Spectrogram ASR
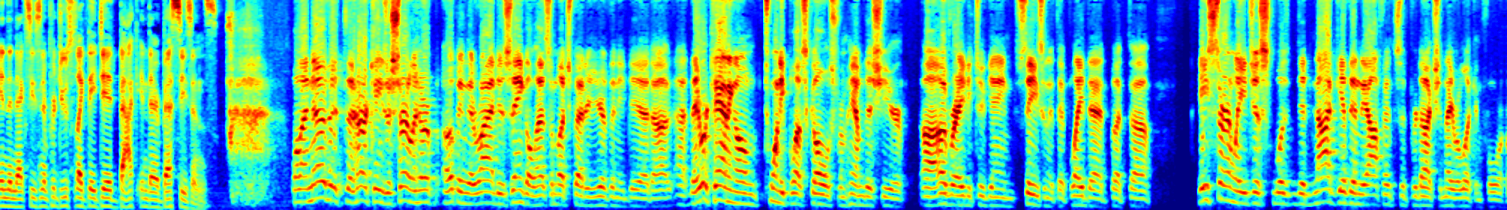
in the next season and produce like they did back in their best seasons? Well, I know that the Hurricanes are certainly hoping that Ryan Dzingel has a much better year than he did. Uh, uh, they were counting on 20 plus goals from him this year, uh, over 82 game season if they played that. But uh, he certainly just was did not give them the offensive production they were looking for.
